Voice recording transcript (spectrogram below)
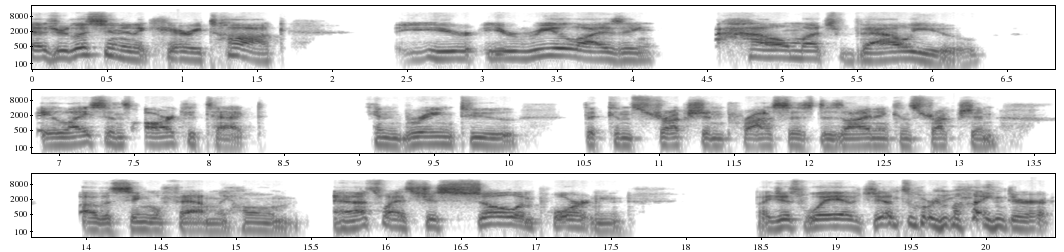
as you're listening to Carrie talk, you're you're realizing how much value a licensed architect can bring to the construction process, design and construction of a single family home. And that's why it's just so important by just way of gentle reminder,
